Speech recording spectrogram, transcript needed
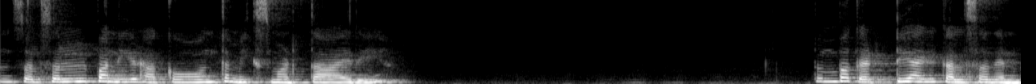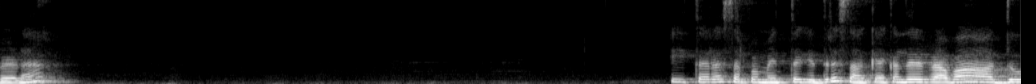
ಒಂದು ಸ್ವಲ್ಪ ಸ್ವಲ್ಪ ನೀರು ಹಾಕೋ ಅಂತ ಮಿಕ್ಸ್ ಮಾಡ್ತಾ ಇರಿ. ತುಂಬ ಗಟ್ಟಿಯಾಗಿ ಕಲಸೋದೇನು ಬೇಡ. ಈ ಥರ ಸ್ವಲ್ಪ ಮೆತ್ತಗಿದ್ರೆ ಸಾಕು. ಯಾಕಂದರೆ ರವೆ ಅದು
